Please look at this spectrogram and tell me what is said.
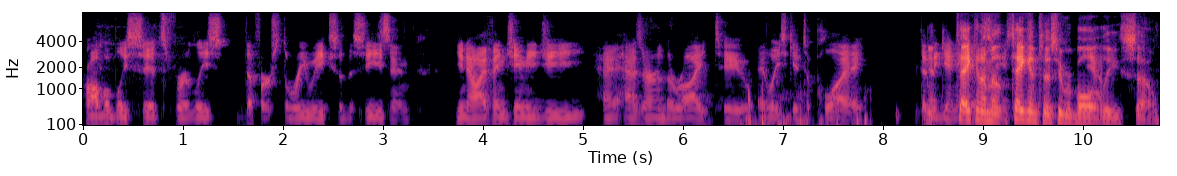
probably sits for at least the first three weeks of the season. You know, I think Jimmy G ha- has earned the right to at least get to play the Yeah, beginning. taking of the him, season. taking him to the Super Bowl Yeah. at least. So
